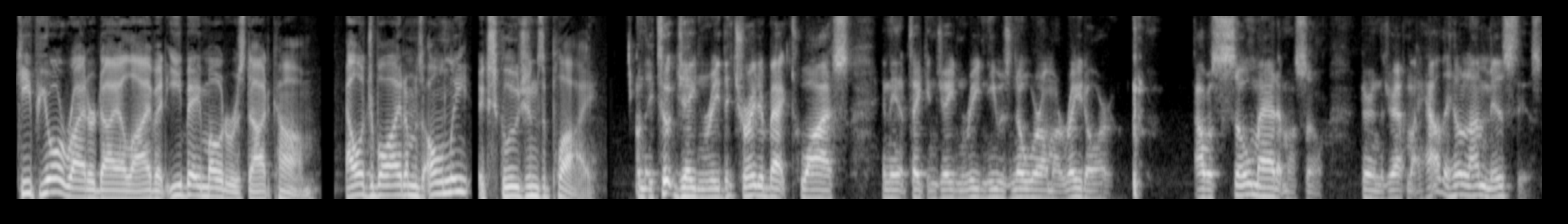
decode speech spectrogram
Keep your ride or die alive at ebaymotors.com. Eligible items only, exclusions apply. When they took Jayden Reed, they traded back twice and they ended up taking Jayden Reed, and he was nowhere on my radar. I was so mad at myself during the draft. I'm like, how the hell did I miss this?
